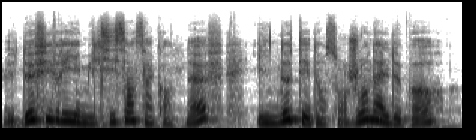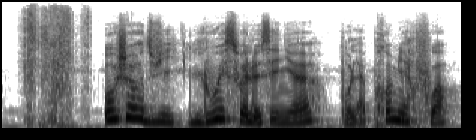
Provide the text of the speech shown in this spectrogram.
Le 2 février 1659, il notait dans son journal de bord Aujourd'hui, loué soit le Seigneur, pour la première fois,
